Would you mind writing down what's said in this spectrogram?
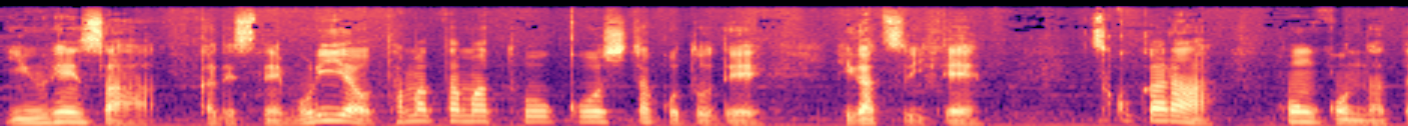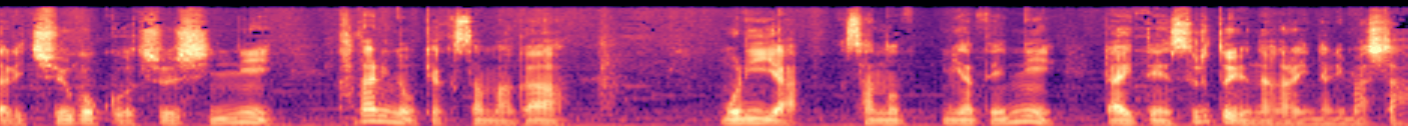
インフルエンサーがですね森屋をたまたま投稿したことで火がついてそこから香港だったり中国を中心にかなりのお客様が森屋三宮店に来店するという流れになりました。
